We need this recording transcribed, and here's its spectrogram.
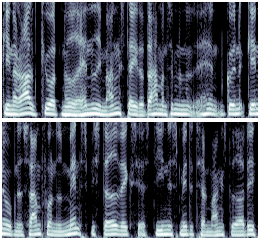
generelt gjort noget andet i mange stater. Der har man simpelthen genåbnet samfundet, mens vi stadigvæk ser stigende smittetal mange steder. det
